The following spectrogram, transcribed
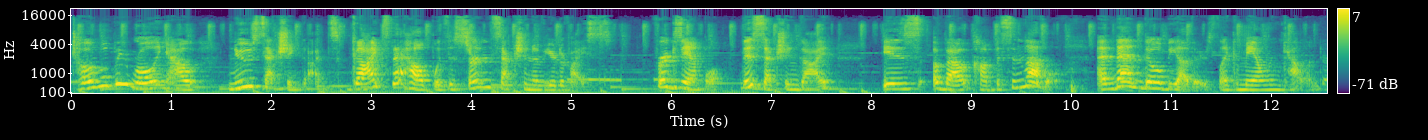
Toad will be rolling out new section guides, guides that help with a certain section of your device. For example, this section guide is about compass and level, and then there will be others like mail and calendar.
